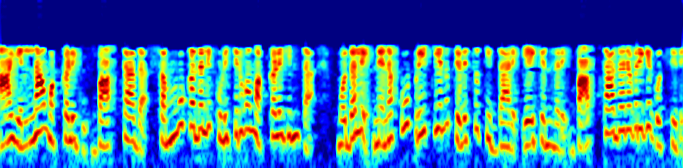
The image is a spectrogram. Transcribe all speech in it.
ಆ ಎಲ್ಲಾ ಮಕ್ಕಳಿಗೂ ಬಾಪ್ತಾದ ಸಮ್ಮುಖದಲ್ಲಿ ಕುಳಿತಿರುವ ಮಕ್ಕಳಿಗಿಂತ ಮೊದಲೇ ನೆನಪು ಪ್ರೀತಿಯನ್ನು ತಿಳಿಸುತ್ತಿದ್ದಾರೆ. ಏಕೆಂದರೆ ಬಾಪ್ತಾದರವರಿಗೆ ಗೊತ್ತಿದೆ.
